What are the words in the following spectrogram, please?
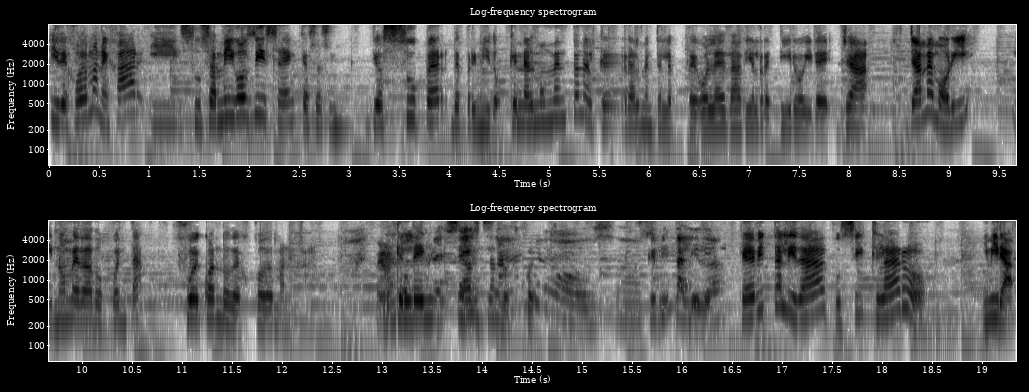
Y dejó de manejar y sus amigos dicen que se sintió súper deprimido, que en el momento en el que realmente le pegó la edad y el retiro y de ya, ya me morí y no me he dado cuenta, fue cuando dejó de manejar. porque le encantan los coches. Ah, qué vitalidad. Qué vitalidad, pues sí, claro. Y mira,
